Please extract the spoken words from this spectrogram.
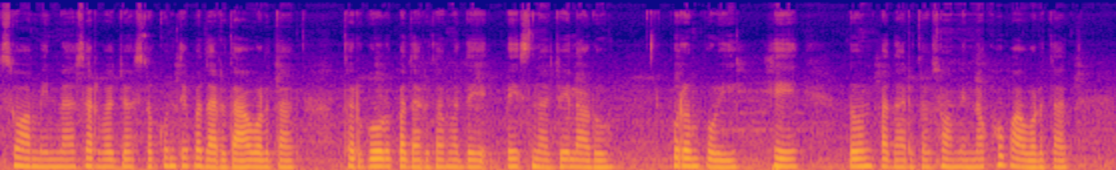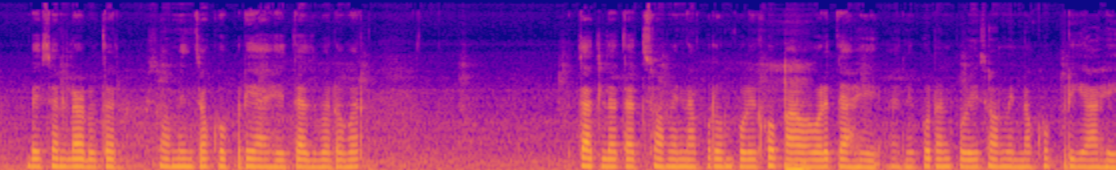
स्वामींना सर्वात जास्त कोणते पदार्थ आवडतात? तर गोड पदार्थामध्ये बेसनाचे लाडू पुरणपोळी हे दोन पदार्थ स्वामींना खूप आवडतात. बेसन लाडू तर स्वामींचा खूप प्रिय आहे. त्याचबरोबर त्यातल्या त्यात स्वामींना पुरणपोळी खूप आवडते आहे आणि पुरणपोळी स्वामींना खूप प्रिय आहे.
